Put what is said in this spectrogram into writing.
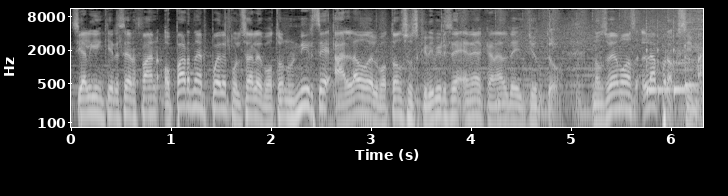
Si alguien quiere ser fan o partner puede pulsar el botón unirse al lado del botón suscribirse en el canal de YouTube. Nos vemos la próxima.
